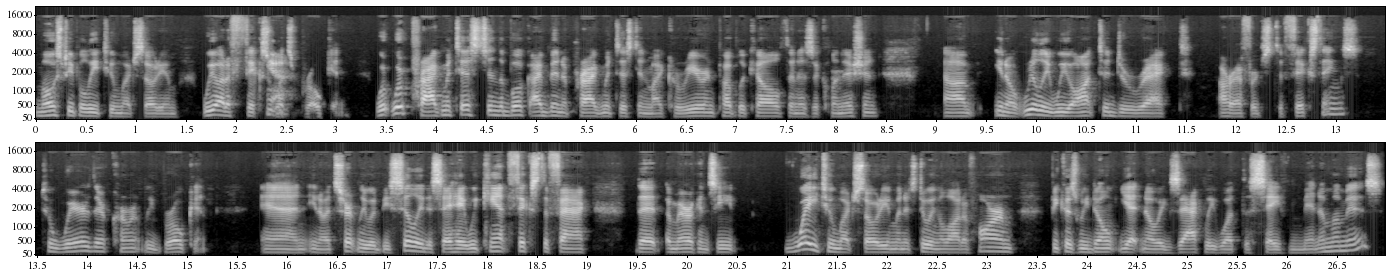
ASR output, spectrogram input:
most people eat too much sodium. We ought to fix yeah. what's broken we're, we're pragmatists in the book. I've been a pragmatist in my career in public health and as a clinician. Um, you know, really, we ought to direct our efforts to fix things to where they're currently broken. And, you know, it certainly would be silly to say, hey, we can't fix the fact that Americans eat way too much sodium and it's doing a lot of harm because we don't yet know exactly what the safe minimum is.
